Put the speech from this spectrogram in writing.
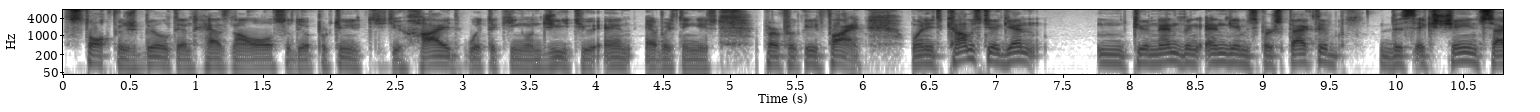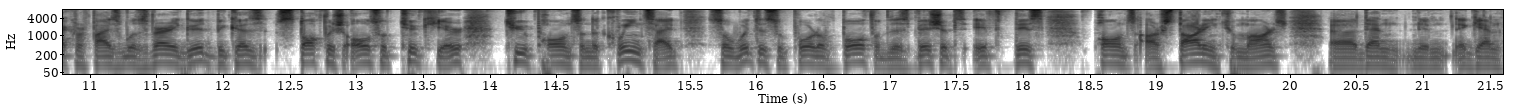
Stockfish built and has now also the opportunity to hide with the king on g2 and everything is perfectly fine. When it comes to again to an end, endgame's perspective, this exchange sacrifice was very good because Stockfish also took here two pawns on the queen side. So with the support of both of these bishops, if these pawns are starting to march, uh, then, again,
